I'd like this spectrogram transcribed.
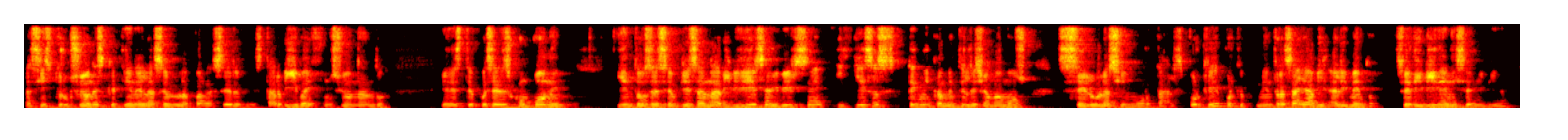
las instrucciones que tiene la célula para ser, estar viva y funcionando, este, pues se descomponen y entonces empiezan a dividirse, a dividirse y, y esas técnicamente les llamamos células inmortales. ¿Por qué? Porque mientras haya alimento, se dividen y se dividen.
